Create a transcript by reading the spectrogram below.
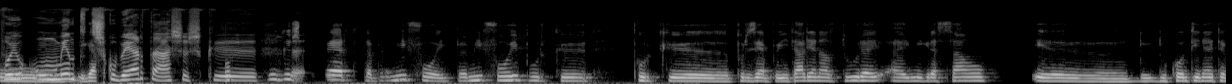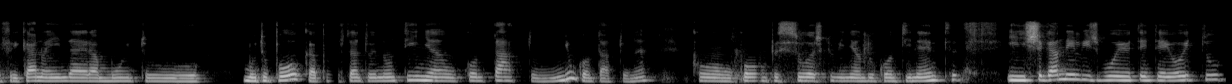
foi um, um momento digamos, de descoberta, achas que. De descoberta, para mim foi. Para mim foi porque, porque por exemplo, em Itália, na altura, a imigração eh, do, do, continente africano ainda era muito, muito pouca, portanto, eu não tinha um contato, nenhum contato, né? Com, com pessoas que vinham do continente. E chegando em Lisboa em 88,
